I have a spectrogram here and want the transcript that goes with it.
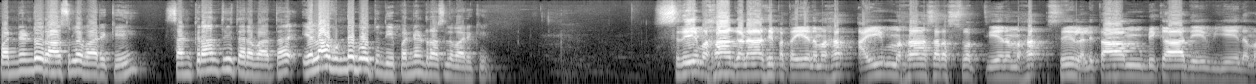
పన్నెండు రాసుల వారికి సంక్రాంతి తర్వాత ఎలా ఉండబోతుంది ఈ పన్నెండు రాసుల వారికి? శ్రీ మహాగణాధిపతయే నమ ఐం మహాసరస్వత్యే నమ శ్రీ లలితాంబికాదేవ్యే నమ.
